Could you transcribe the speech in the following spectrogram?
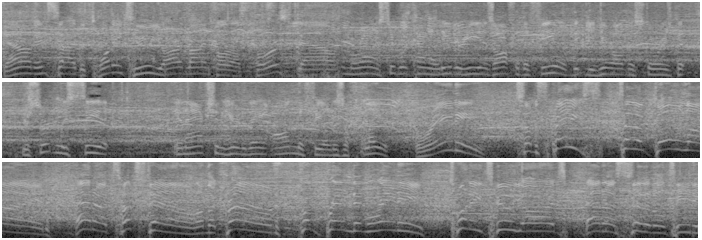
down inside the 22-yard line for a first down. Come around and see what kind of leader he is off of the field. That you hear all the stories, but you certainly see it in action here today on the field as a player. Rainey, some space to the goal line, and a touchdown on the ground from Brandon Rainey. 22 yards and a Citadel TD.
